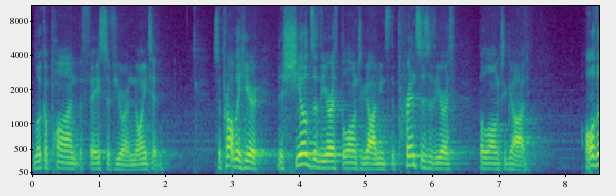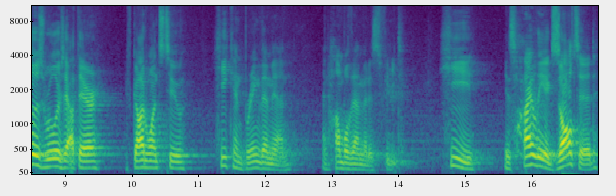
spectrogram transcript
Look upon the face of your anointed. So, probably here, the shields of the earth belong to God means the princes of the earth belong to God. All those rulers out there, if God wants to, he can bring them in and humble them at his feet. He is highly exalted,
